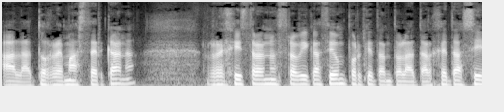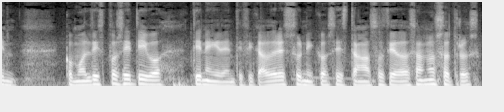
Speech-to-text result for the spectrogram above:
a la torre más cercana, registra nuestra ubicación porque tanto la tarjeta SIM como el dispositivo tienen identificadores únicos y están asociados a nosotros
